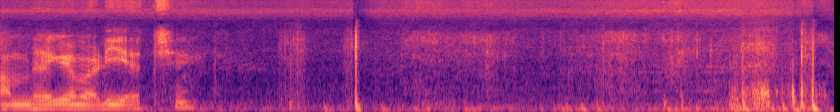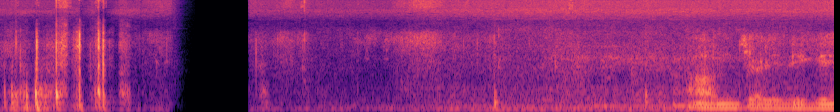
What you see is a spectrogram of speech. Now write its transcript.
আম ভেঙে বাড়ি যাচ্ছে। আম চারিদিকে।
